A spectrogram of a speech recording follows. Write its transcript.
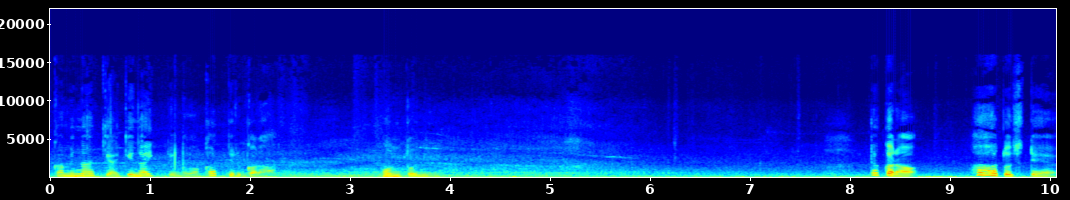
深めなきゃいけないっていうのは分かってるから本当に。だから母として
